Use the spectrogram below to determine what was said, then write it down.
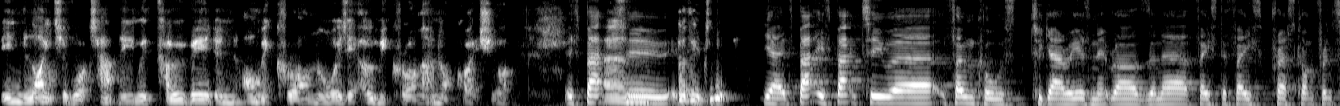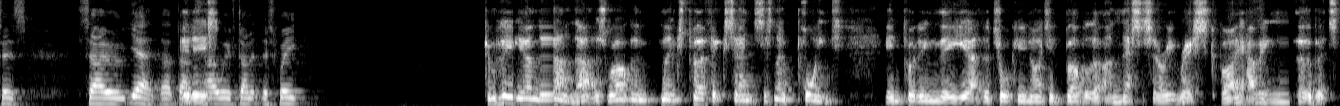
in light of what's happening with COVID and Omicron, or is it Omicron? I'm not quite sure. It's back um, to. the, yeah, it's back. It's back to uh, phone calls to Gary, isn't it, rather than face to face press conferences. So yeah, that, that's how we've done it this week. Completely understand that as well. It makes perfect sense. There's no point in putting the uh, the Torquay United bubble at unnecessary risk by having Herbert.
